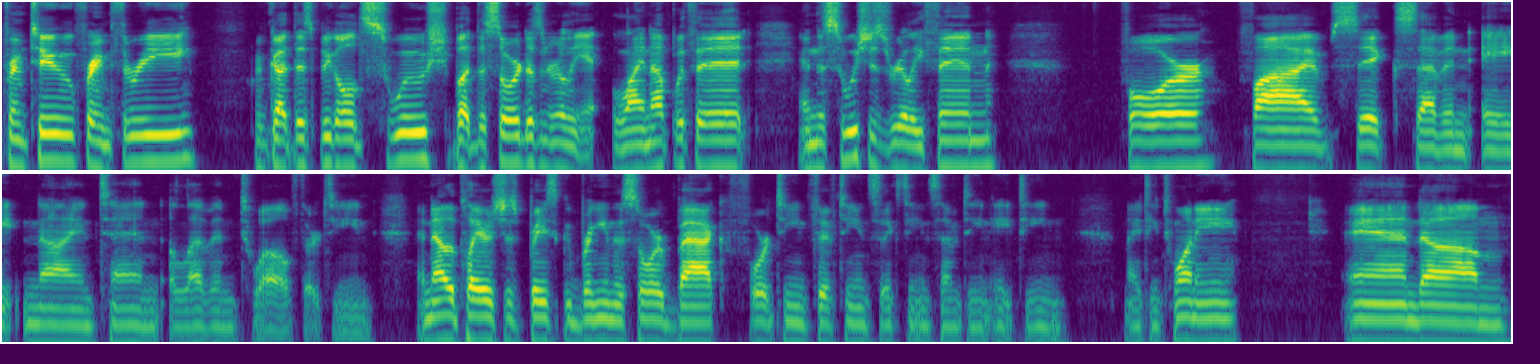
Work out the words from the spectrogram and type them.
frame two, frame three. We've got this big old swoosh, but the sword doesn't really line up with it. And the swoosh is really thin. Four, five, six, seven, eight, nine, 10, 11, 12, 13. And now the player is just basically bringing the sword back 14, 15, 16, 17, 18, 19, 20. And um,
